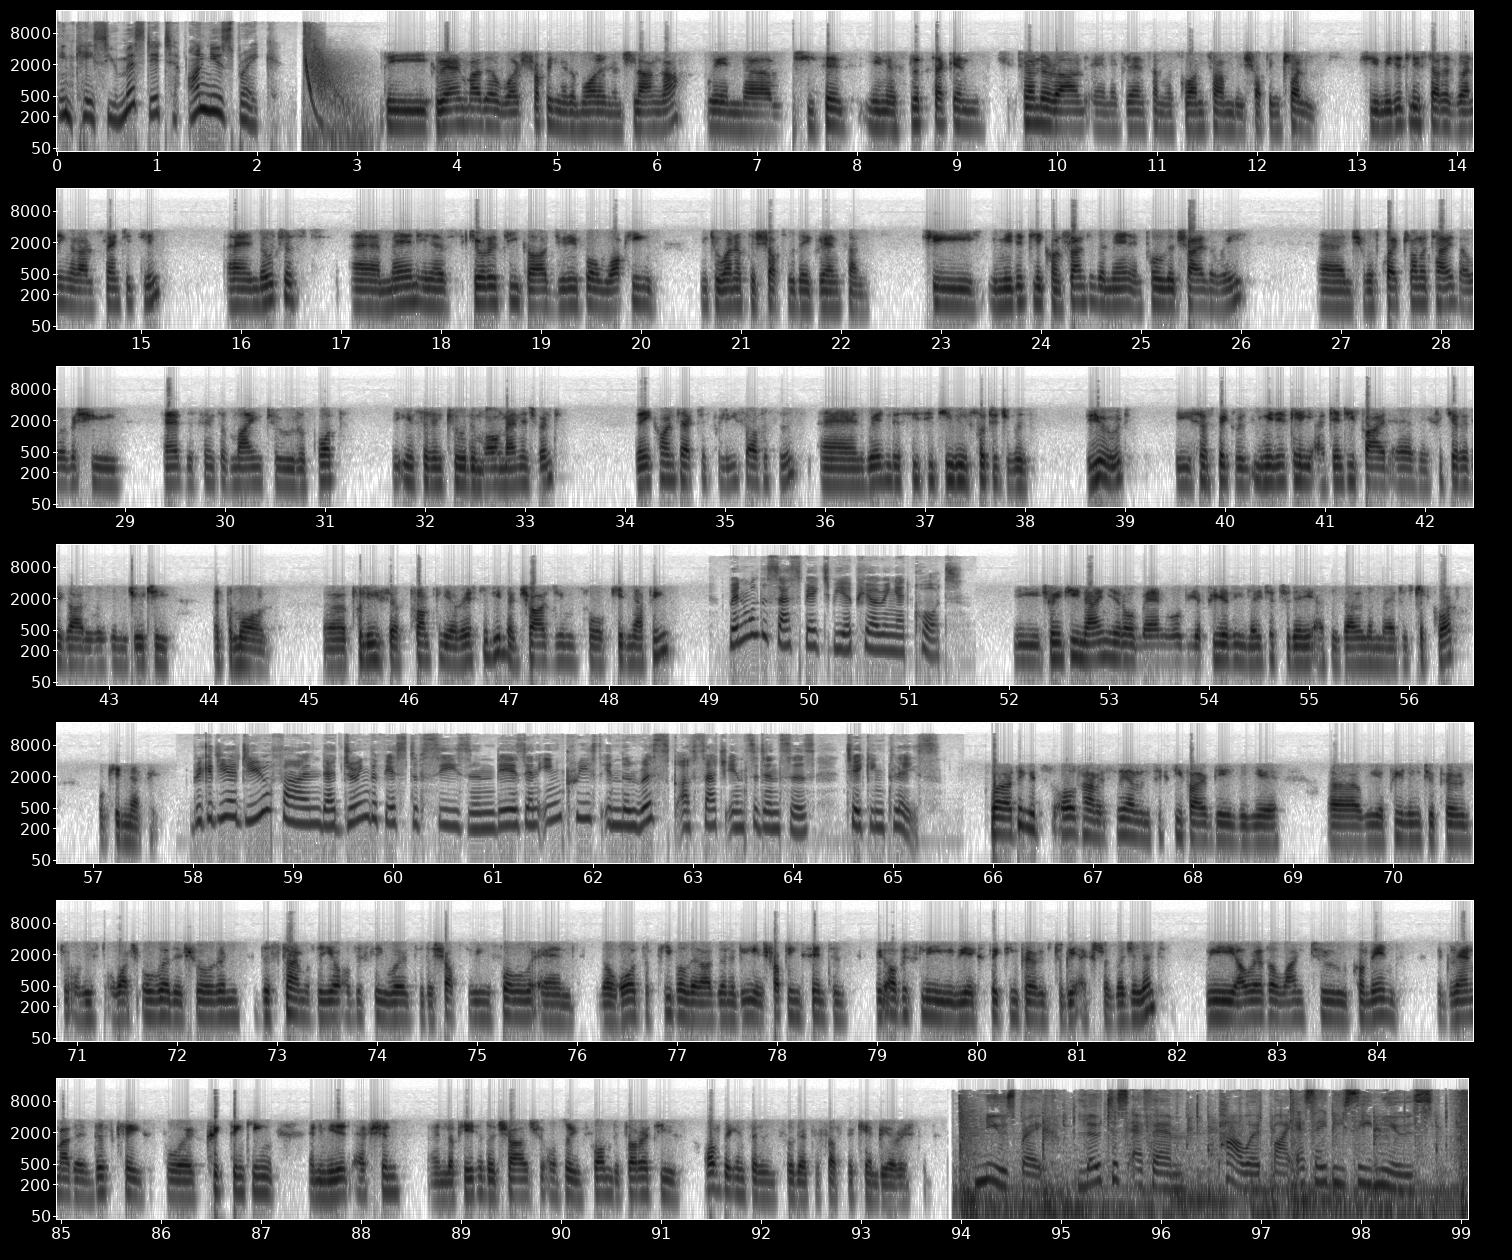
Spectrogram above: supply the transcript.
in case you missed it on Newsbreak. The grandmother was shopping at a mall in Umhlanga when um, she says in a split second she turned around and her grandson was gone from the shopping trolley. She immediately started running around frantically and noticed a man in a security guard uniform walking into one of the shops with their grandson. She immediately confronted the man and pulled the child away. And she was quite traumatized. However, she had the sense of mind to report the incident to the mall management. They contacted police officers, and when the CCTV footage was viewed, the suspect was immediately identified as a security guard who was in duty at the mall. Uh, police have promptly arrested him and charged him for kidnapping. When will the suspect be appearing at court? The 29 year old man will be appearing later today at the Verulam Magistrate Court for kidnapping. Brigadier, do you find that during the festive season there's an increase in the risk of such incidences taking place? Well, I think it's all time. It's 365 days a year. Uh, we're appealing to parents to always watch over their children. This time of the year, obviously, with the shops being full and the hordes of people that are going to be in shopping centers, but obviously we're expecting parents to be extra vigilant. We, however, want to commend the grandmother in this case for quick thinking and immediate action and located the child. She also informed authorities of the incident so that the suspect can be arrested. Newsbreak, Lotus FM, powered by SABC News.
